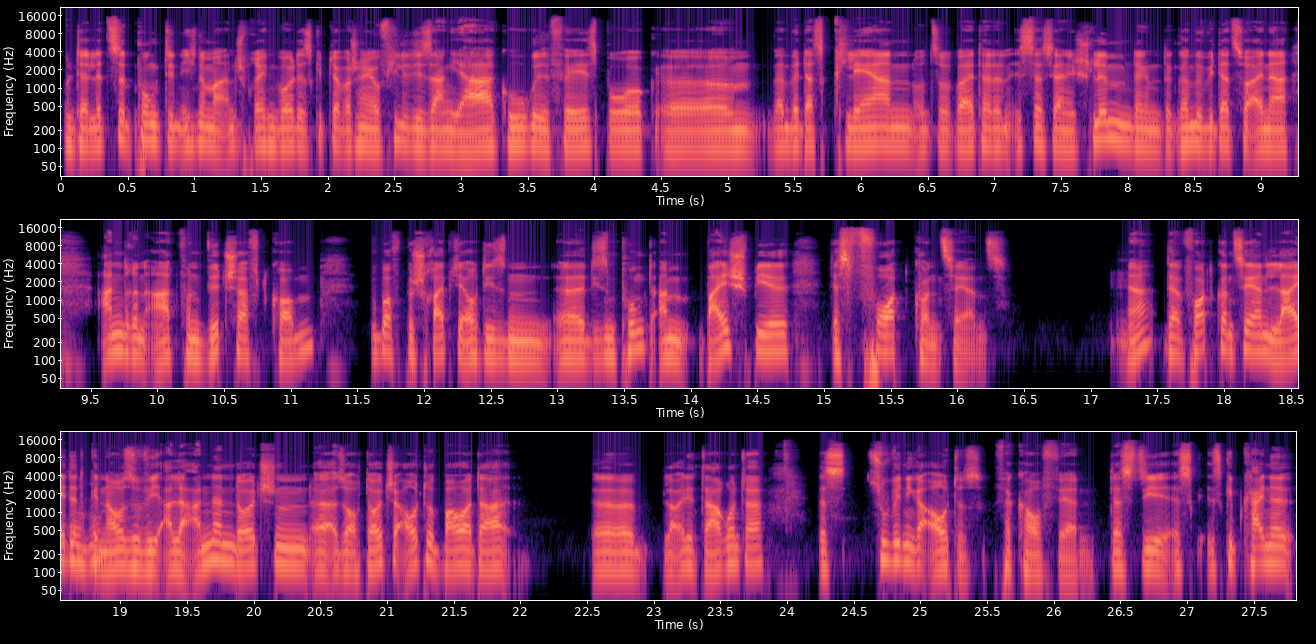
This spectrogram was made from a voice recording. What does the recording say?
Und der letzte Punkt, den ich nochmal ansprechen wollte, es gibt ja wahrscheinlich auch viele, die sagen, ja, Google, Facebook, ähm, wenn wir das klären und so weiter, dann ist das ja nicht schlimm, dann, dann können wir wieder zu einer anderen Art von Wirtschaft kommen. Duboff beschreibt ja auch diesen, äh, diesen Punkt am Beispiel des Ford-Konzerns. Ja, der Ford-Konzern leidet mhm. genauso wie alle anderen deutschen, äh, also auch deutsche Autobauer da, äh, leidet darunter, dass zu wenige Autos verkauft werden. Dass die, es, es gibt keine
